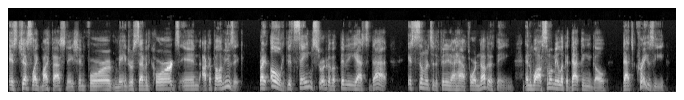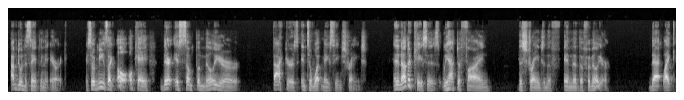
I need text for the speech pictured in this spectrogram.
is just like my fascination for major seventh chords in a cappella music, right? Oh, the same sort of affinity he has to that is similar to the affinity I have for another thing. And while someone may look at that thing and go, that's crazy, I'm doing the same thing to Eric. So it means like, oh, okay, there is some familiar factors into what may seem strange. And in other cases, we have to find the strange in the in the, the familiar. That like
